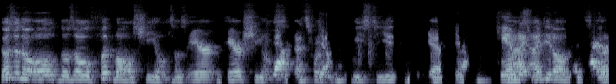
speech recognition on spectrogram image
Those are the old those old football shields, those air air shields. Yeah. That's what yeah. we used to use. Yeah, yeah. yeah I, I, did all that stuff.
